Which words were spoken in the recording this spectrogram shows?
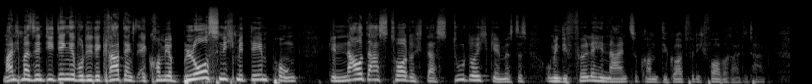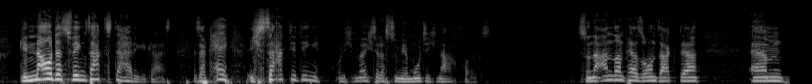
Manchmal sind die Dinge, wo du dir gerade denkst, ey, komm mir bloß nicht mit dem Punkt, genau das Tor, durch das du durchgehen müsstest, um in die Fülle hineinzukommen, die Gott für dich vorbereitet hat. Genau deswegen sagt es der Heilige Geist. Er sagt, hey, ich sage dir Dinge und ich möchte, dass du mir mutig nachfolgst. Zu einer anderen Person sagt er, ähm,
